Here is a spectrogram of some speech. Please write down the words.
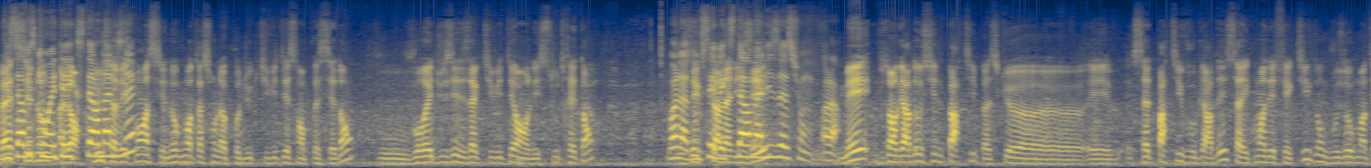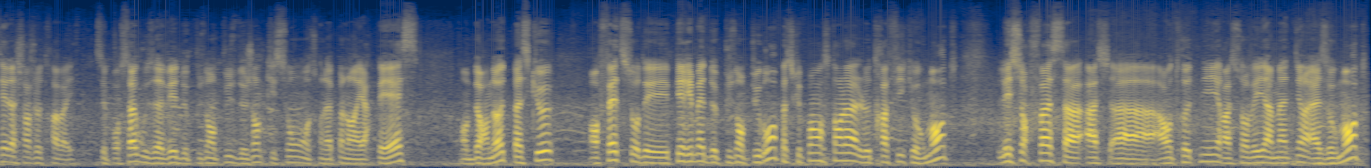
bah, des services qui ont été alors, plus externalisés? avec c'est une augmentation de la productivité sans précédent. Vous, vous réduisez les activités en les sous-traitant. Voilà, donc c'est l'externalisation. Voilà. Mais vous en gardez aussi une partie parce que euh, et cette partie que vous gardez, c'est avec moins d'effectifs, donc vous augmentez la charge de travail. C'est pour ça que vous avez de plus en plus de gens qui sont ce qu'on appelle en RPS, en burn-out, parce que en fait sur des périmètres de plus en plus grands, parce que pendant ce temps-là, le trafic augmente, les surfaces à, entretenir, à surveiller, à maintenir, elles augmentent,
